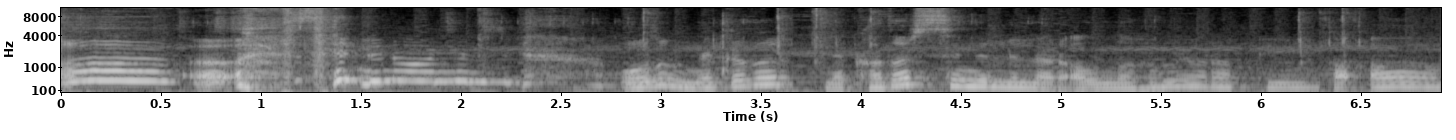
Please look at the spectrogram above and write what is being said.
aa, senin o anneni. Oğlum ne kadar ne kadar sinirliler Allah'ım ya Rabbi. Aa.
